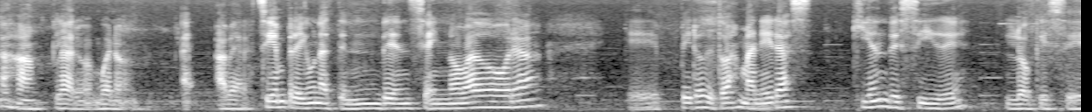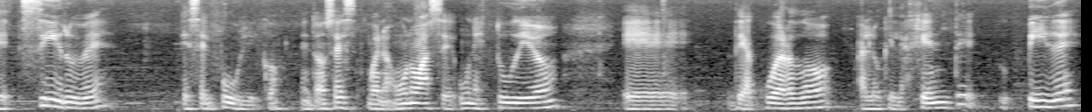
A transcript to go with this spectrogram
Ajá, claro. Bueno, a, a ver, siempre hay una tendencia innovadora, eh, pero de todas maneras, quien decide lo que se sirve es el público. Entonces, bueno, uno hace un estudio eh, de acuerdo a lo que la gente pide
